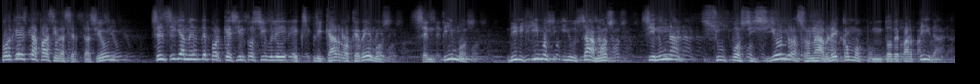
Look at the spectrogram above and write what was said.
¿Por qué esta fácil aceptación? Sencillamente porque es imposible explicar lo que vemos, sentimos, dirigimos y usamos sin una suposición razonable como punto de partida.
